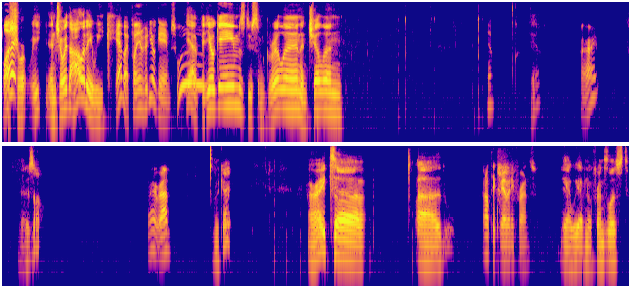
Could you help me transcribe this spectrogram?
What? short week. Enjoy the holiday week. Yeah, by playing video games. Woo! Yeah, video games, do some grilling and chilling. Yeah. Yeah. All right. That is all. All right, Rob. Okay. All right. Uh, uh, I don't think we have any friends. yeah, we have no friends list.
